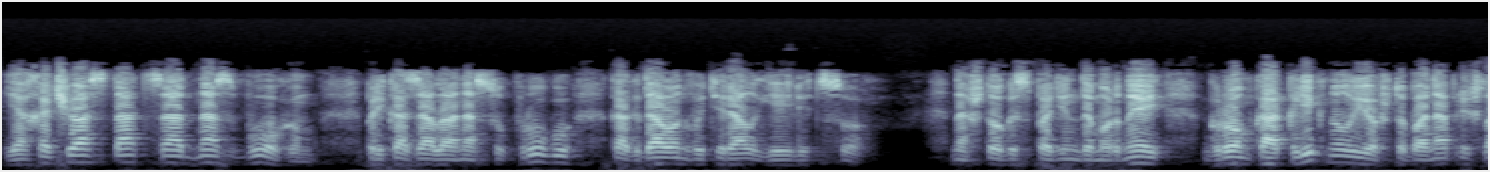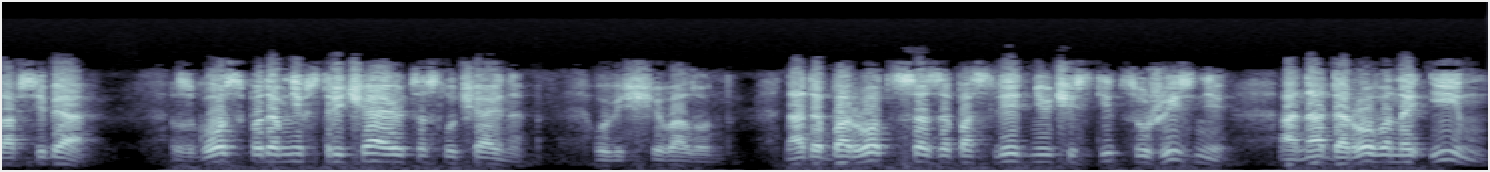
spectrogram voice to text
«Я хочу остаться одна с Богом», — приказала она супругу, когда он вытерял ей лицо. На что господин де Мурней громко окликнул ее, чтобы она пришла в себя. «С Господом не встречаются случайно», — увещевал он. «Надо бороться за последнюю частицу жизни, она дарована им,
